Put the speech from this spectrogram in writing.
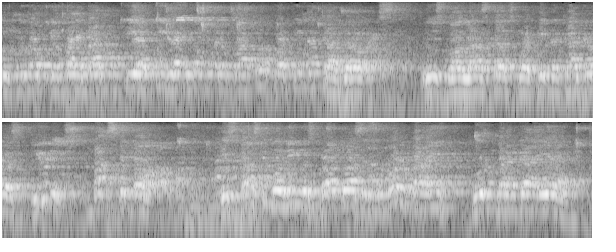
puputok yung panibagong na itong numero 4, 14 ng Conquerors. Loose ball last touch for team ng Conquerors, UX Basketball. This basketball league was brought to us as supported by Purong Barangay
